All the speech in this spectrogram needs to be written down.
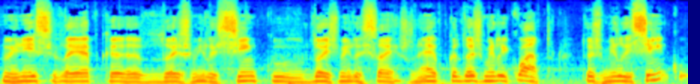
no início da época de 2005, 2006, na época de 2004, 2005,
